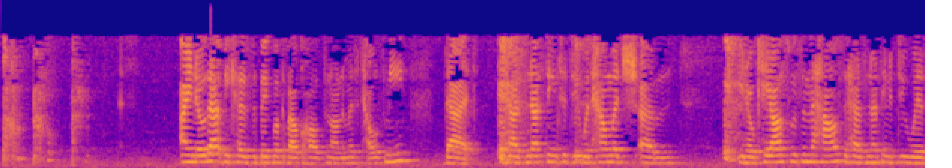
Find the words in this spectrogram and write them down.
I know that because the Big Book of Alcoholics Anonymous tells me that it has nothing to do with how much um, you know chaos was in the house. It has nothing to do with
